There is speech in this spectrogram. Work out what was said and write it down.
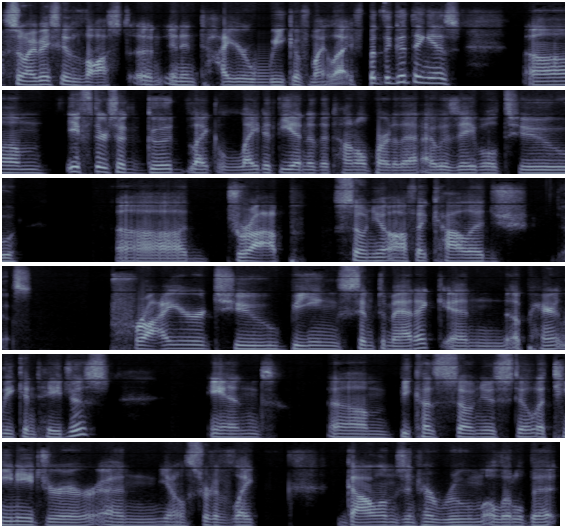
so I basically lost an, an entire week of my life. But the good thing is, um, if there's a good like light at the end of the tunnel part of that, I was able to uh, drop Sonia off at college Yes. prior to being symptomatic and apparently contagious. And um, because Sonia's still a teenager and, you know, sort of like golems in her room a little bit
